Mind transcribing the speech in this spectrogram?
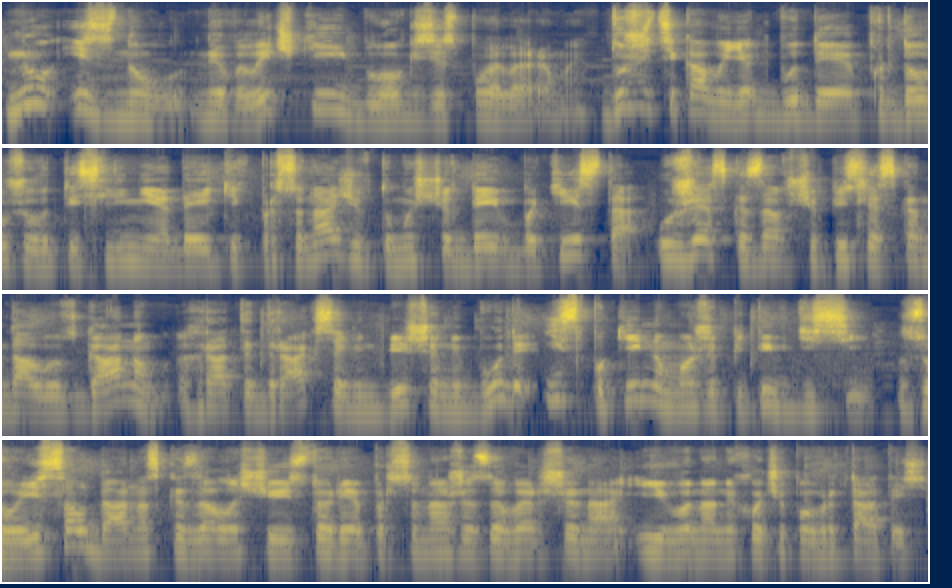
Ну і знову невеличкий блок зі спойлерами. Дуже цікаво, як буде продовжуватись лінія деяких персонажів, тому що Дейв Батіста уже сказав, що після скандалу з Ганом грати Дракса він більше не буде і спокійно може піти в DC. Зої Салдана сказала, що історія персонажа завершена і вона не хоче повертатись.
